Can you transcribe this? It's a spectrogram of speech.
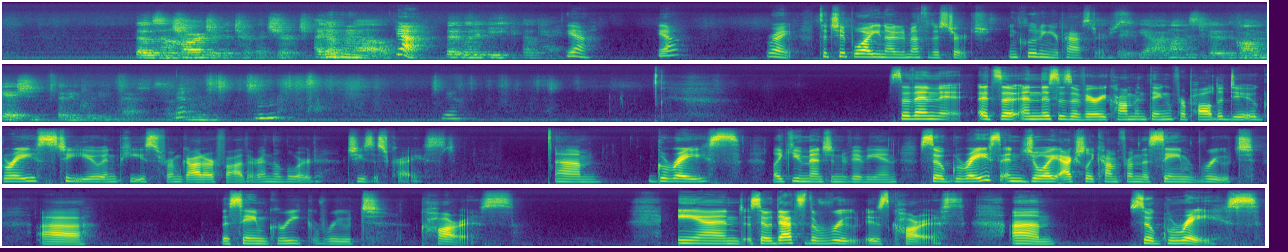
those in Oh. charge of the tur- uh, church, I don't Mhm. know, Yeah. But would it be, okay, Yeah. Yeah. Right. To Chippewa United Methodist Church, including your pastors. Yeah, I want this to go to the congregation, but including the pastors, okay. Yeah. Mm-hmm. Yeah. So then it- it's a, and this is a very common thing for Paul to do grace to you and peace from God our Father and the Lord Jesus Christ. Um, grace, like you mentioned, Vivian. So grace and joy actually come from the same root, uh, the same Greek root, charis and so that's the root is charis um, So grace.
